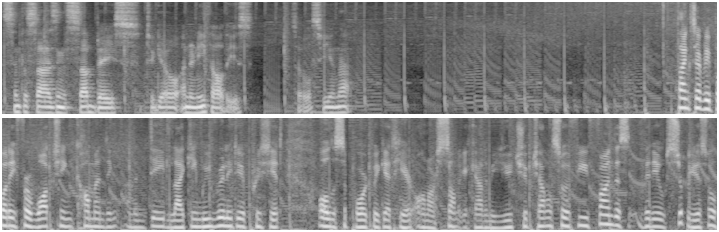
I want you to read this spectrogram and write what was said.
synthesizing the sub bass to go underneath all these. So we'll see you in that. Thanks everybody for watching, commenting, and indeed liking. We really do appreciate all the support we get here on our Sonic Academy YouTube channel. So if you found this video super useful,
